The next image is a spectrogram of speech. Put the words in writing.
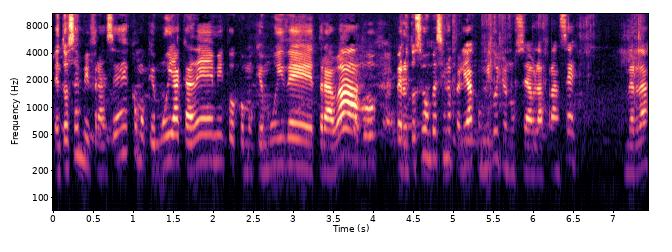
Entonces mi francés es como que muy académico, como que muy de trabajo, pero entonces un vecino pelea conmigo, yo no sé hablar francés, ¿verdad?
